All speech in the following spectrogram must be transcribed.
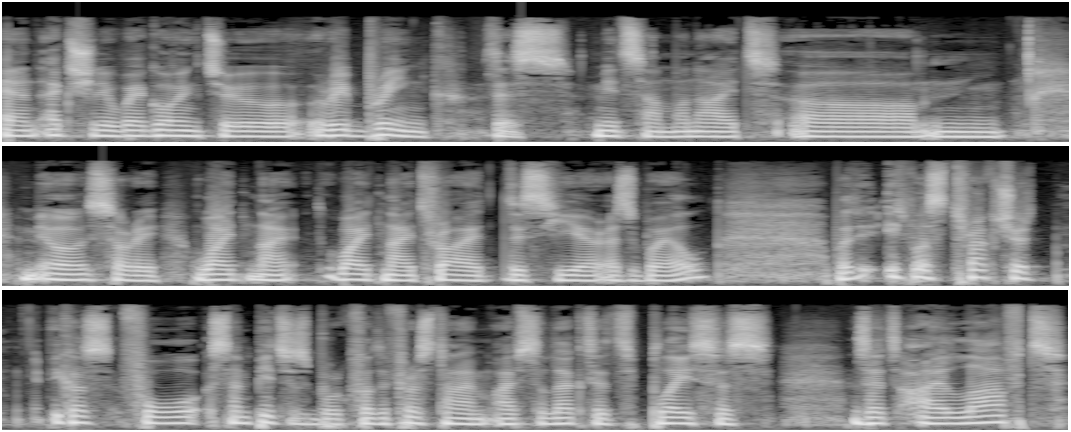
and actually we're going to rebring this Midsummer Night, um, oh, sorry, White Night, White Night ride this year as well. But it, was structured because for St. Petersburg, for the first time, I've selected places that I loved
